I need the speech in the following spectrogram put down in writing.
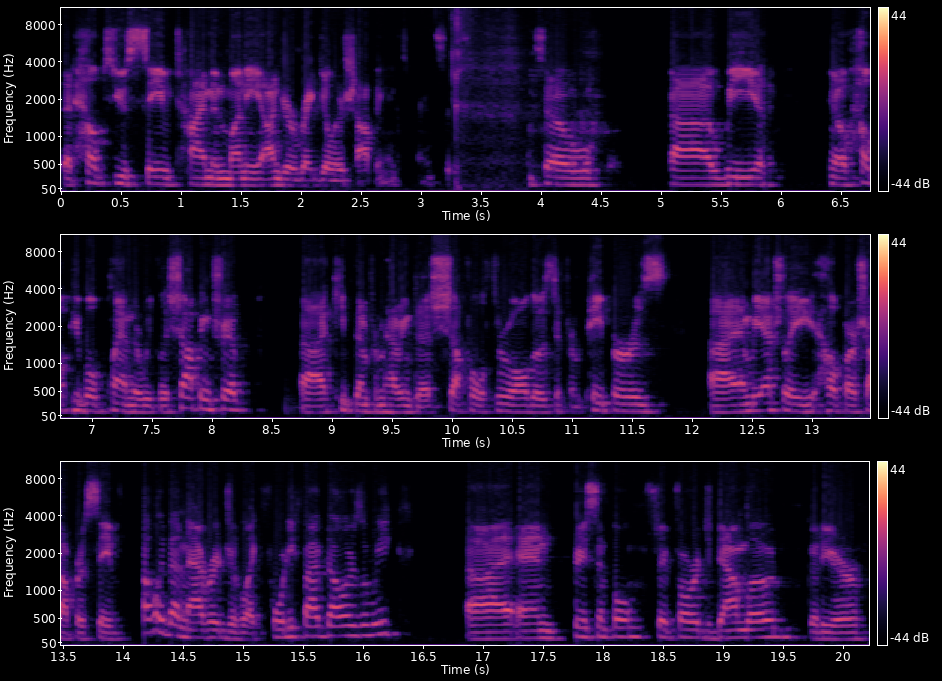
that helps you save time and money on your regular shopping experiences. So uh, we, you know, help people plan their weekly shopping trip, uh, keep them from having to shuffle through all those different papers. Uh, and we actually help our shoppers save probably about an average of like $45 a week. Uh, and pretty simple, straightforward to download. Go to your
